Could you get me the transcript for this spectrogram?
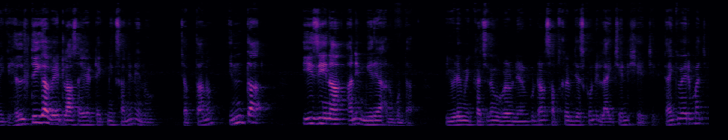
మీకు హెల్తీగా వెయిట్ లాస్ అయ్యే టెక్నిక్స్ అని నేను చెప్తాను. ఇంత ఈజీనా అని మీరే అనుకుంటారు. ఈ వీడియో మీకు ఖచ్చితంగా ఉపయోగపడి అనుకుంటాను. సబ్స్క్రైబ్ చేసుకోండి లైక్ చేయండి షేర్ చేయండి. Thank you very much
